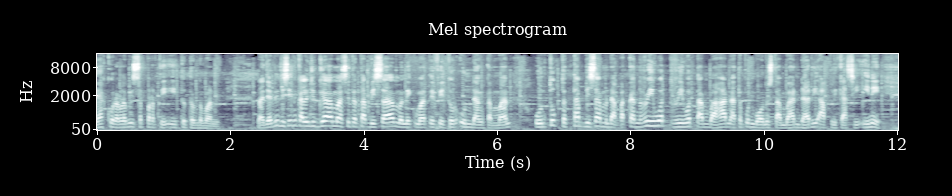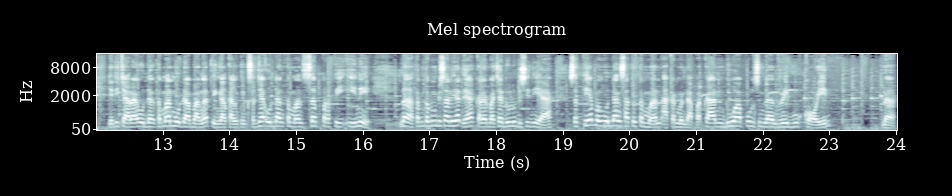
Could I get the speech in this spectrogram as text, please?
Ya, kurang lebih seperti itu teman-teman. Nah, jadi di sini kalian juga masih tetap bisa menikmati fitur undang teman untuk tetap bisa mendapatkan reward-reward tambahan ataupun bonus tambahan dari aplikasi ini. Jadi cara undang teman mudah banget, tinggal kalian klik saja undang teman seperti ini. Nah, teman-teman bisa lihat ya, kalian baca dulu di sini ya. Setiap mengundang satu teman akan mendapatkan 29.000 koin Nah,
